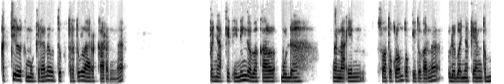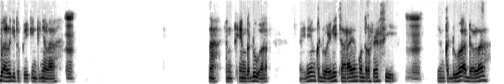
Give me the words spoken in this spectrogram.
kecil kemungkinan untuk tertular karena penyakit ini nggak bakal mudah ngenain suatu kelompok gitu karena udah banyak yang kebal gitu pik intinya lah. Hmm. Nah yang yang kedua, nah ini yang kedua ini cara yang kontroversi. Mm. Yang kedua adalah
